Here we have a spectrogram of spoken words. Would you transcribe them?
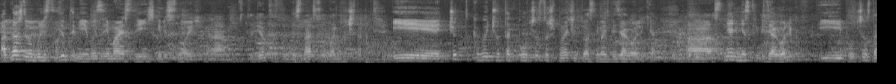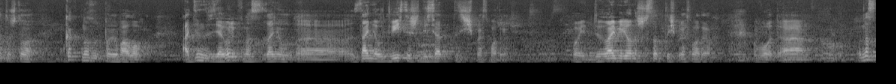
Однажды мы были студентами, и мы занимались студенческой весной. А, студенты, весна, все логично. И что-то какое то так получилось, что мы начали туда снимать видеоролики. А, сняли несколько видеороликов, и получилось так, что как нас тут порвало. Один из видеороликов у нас занял, э, занял 260 тысяч просмотров. Ой, 2 миллиона 600 тысяч просмотров. Вот. А, у нас,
